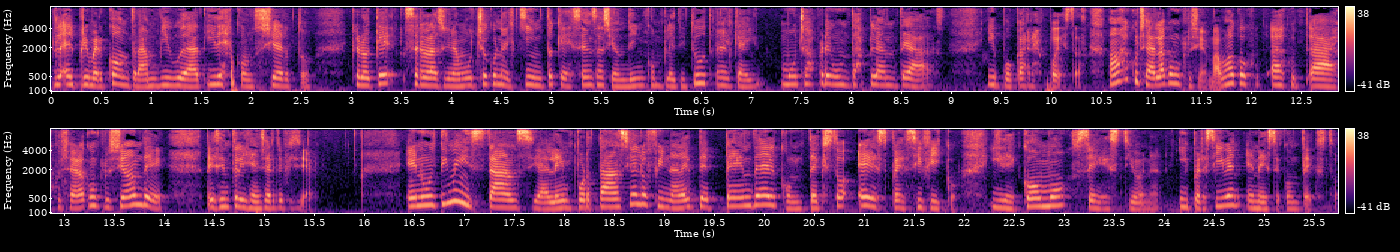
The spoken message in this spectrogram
el primer contra, ambigüedad y desconcierto, creo que se relaciona mucho con el quinto, que es sensación de incompletitud, en el que hay muchas preguntas planteadas y pocas respuestas. Vamos a escuchar la conclusión, vamos a, escuchar la conclusión de, de esa inteligencia artificial. En última instancia, la importancia de los finales depende del contexto específico y de cómo se gestionan y perciben en ese contexto.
